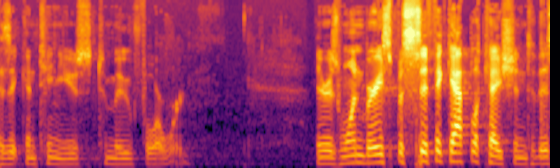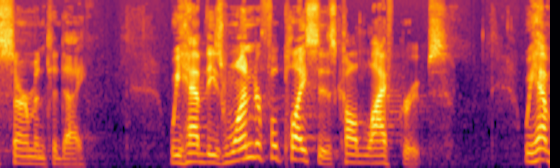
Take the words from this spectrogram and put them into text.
as it continues to move forward. There is one very specific application to this sermon today. We have these wonderful places called life groups. We have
